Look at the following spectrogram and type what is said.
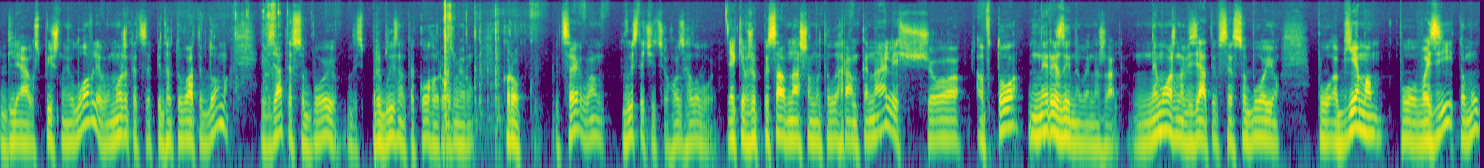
для успішної ловлі, ви можете це підготувати вдома і взяти з собою десь приблизно такого розміру коробку. І це вам вистачить цього з головою. Як я вже писав в нашому телеграм-каналі, що авто не резинове, на жаль, не можна взяти все з собою по об'ємам, по вазі, тому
